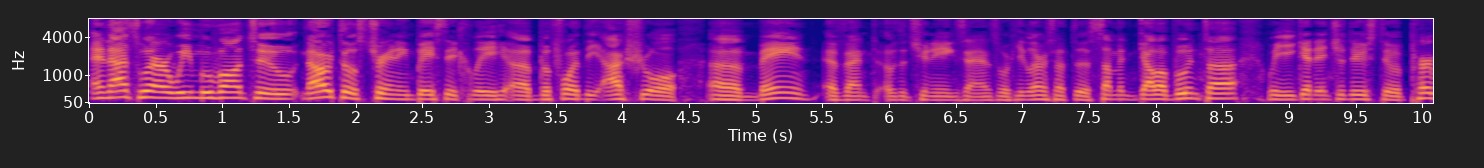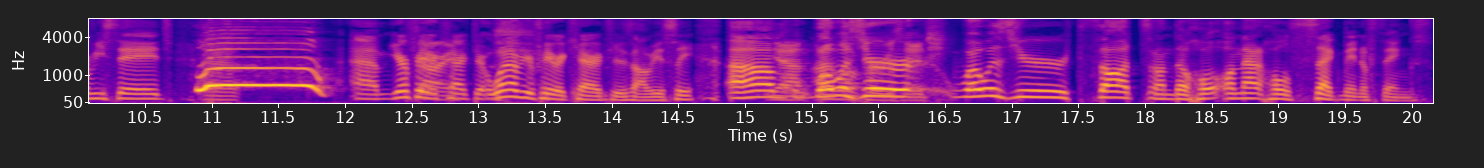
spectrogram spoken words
and that's where we move on to Naruto's training, basically, uh, before the actual uh, main event of the Chunin exams, where he learns how to summon Gamabunta, where you get introduced to a pervy sage. Uh, um, your favorite Sorry. character, one of your favorite characters, obviously. Um, Yeah, what love was your what was your thoughts on the whole on that whole segment of things?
